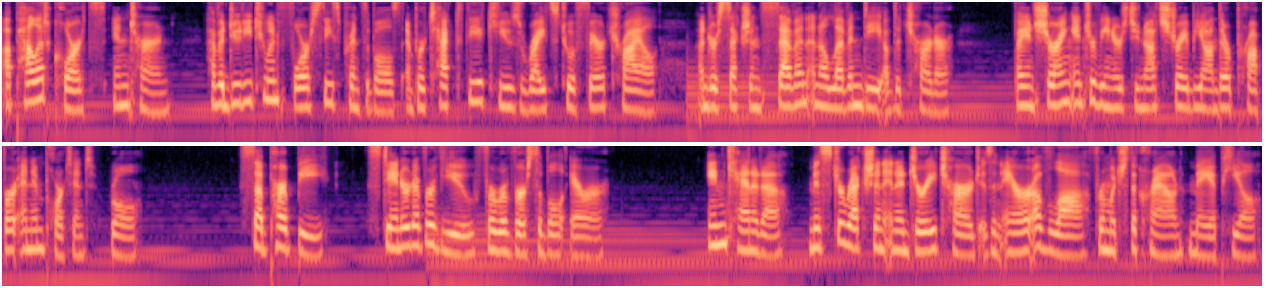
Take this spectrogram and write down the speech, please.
Appellate courts, in turn, have a duty to enforce these principles and protect the accused's rights to a fair trial under Sections 7 and 11d of the Charter by ensuring interveners do not stray beyond their proper and important role. Subpart B Standard of Review for Reversible Error. In Canada, misdirection in a jury charge is an error of law from which the Crown may appeal.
